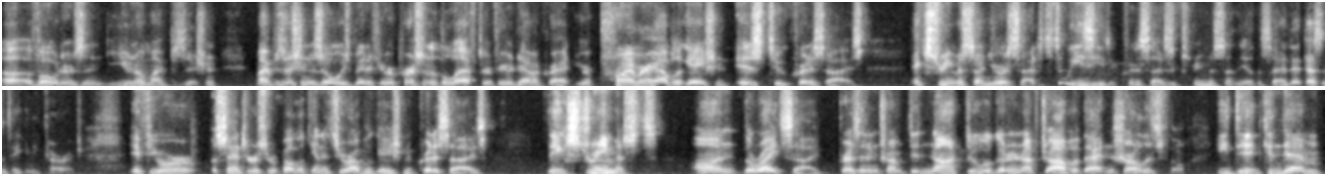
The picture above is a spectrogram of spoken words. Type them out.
uh, voters. And you know my position my position has always been if you're a person of the left or if you're a Democrat, your primary obligation is to criticize extremists on your side. It's too easy to criticize extremists on the other side. That doesn't take any courage. If you're a centrist Republican, it's your obligation to criticize the extremists on the right side. President Trump did not do a good enough job of that in Charlottesville. He did condemn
